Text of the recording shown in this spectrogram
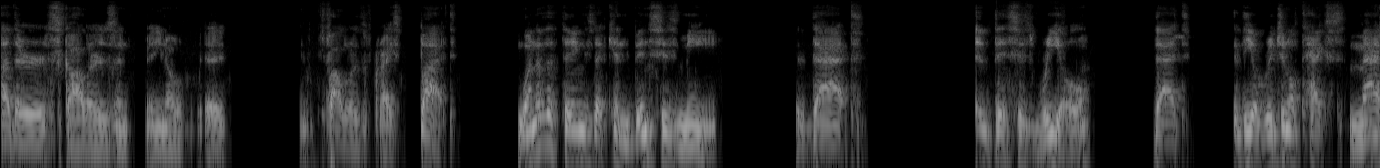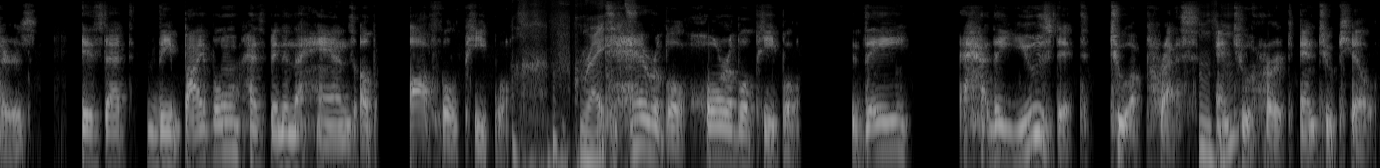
other scholars and you know uh, followers of Christ. But one of the things that convinces me that this is real, that the original text matters, is that the Bible has been in the hands of awful people right? terrible, horrible people. They they used it to oppress and mm-hmm. to hurt and to kill,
